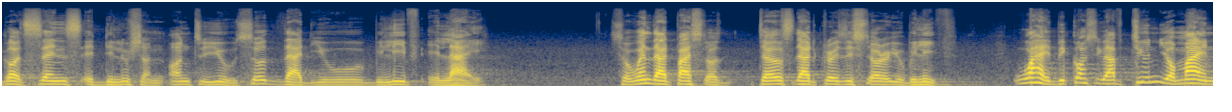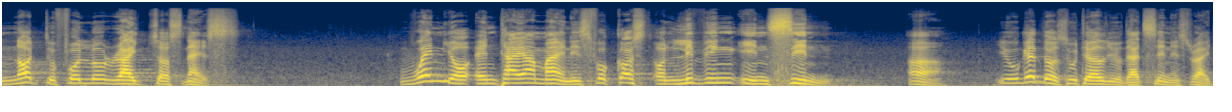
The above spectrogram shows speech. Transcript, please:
God sends a delusion unto you so that you believe a lie. So when that pastor tells that crazy story, you believe. Why? Because you have tuned your mind not to follow righteousness. When your entire mind is focused on living in sin, ah, you will get those who tell you that sin is right.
